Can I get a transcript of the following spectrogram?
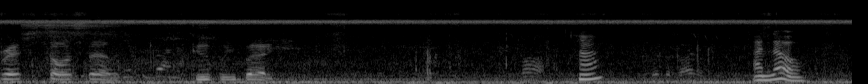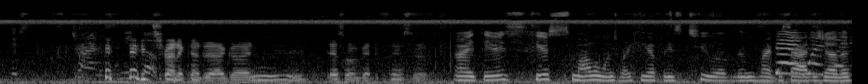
Fresh tossed salad. Good for your body. Huh? I know. It's trying to sneak up. Trying to come to our garden. hmm That's why we got the fence up. All right, there's here's smaller ones right here. Up there's two of them right beside each other.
